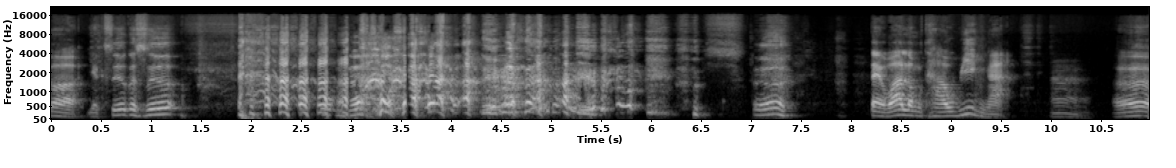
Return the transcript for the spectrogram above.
ก็อยากซื้อก็ซื้อ เออ แต่ว่ารองเท้าวิ่งอะอ่าเออ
